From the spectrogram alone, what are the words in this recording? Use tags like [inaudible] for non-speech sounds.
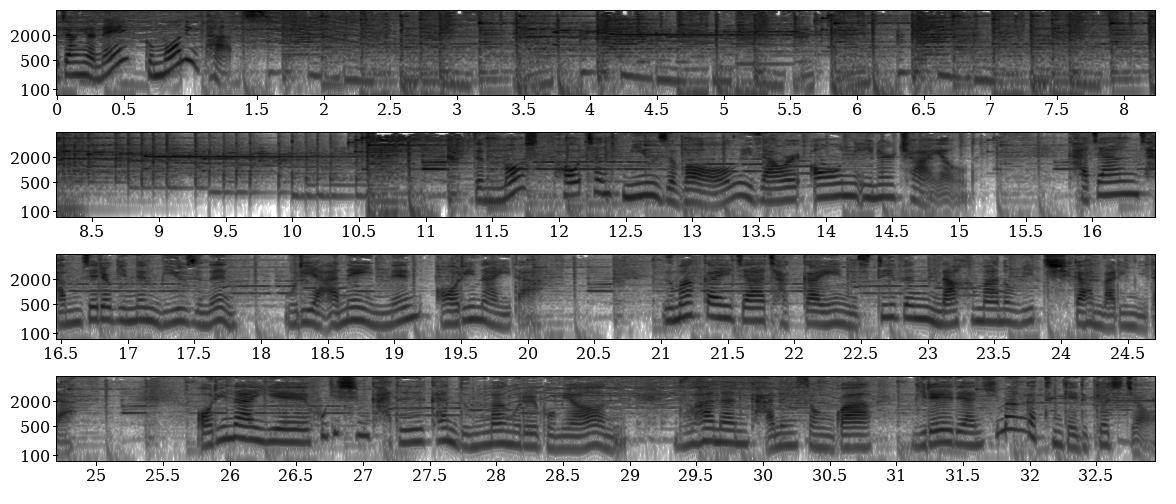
조장현의 Good Morning Pops. The most potent muse of all is our own inner child. 가장 잠재력 있는 뮤즈는 우리 안에 있는 어린아이다. 음악가이자 작가인 스티븐 나흐마노비치가 한 말입니다. 어린아이의 호기심 가득한 눈망울을 보면 무한한 가능성과 미래에 대한 희망 같은 게 느껴지죠.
